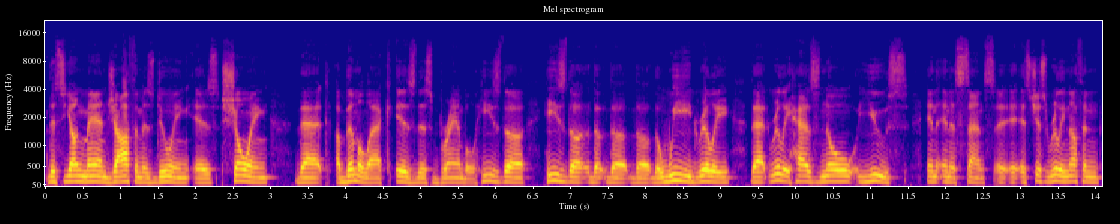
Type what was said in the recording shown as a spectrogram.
this young man Jotham is doing is showing that Abimelech is this bramble. He's the he's the the the the, the weed really that really has no use in, in a sense. It's just really nothing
